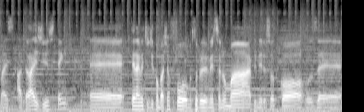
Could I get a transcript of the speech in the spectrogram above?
Mas atrás disso tem é, treinamento de combate a fogo, sobrevivência no mar, primeiros socorros, é,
